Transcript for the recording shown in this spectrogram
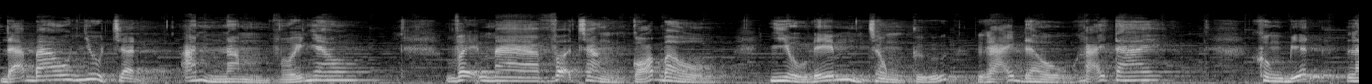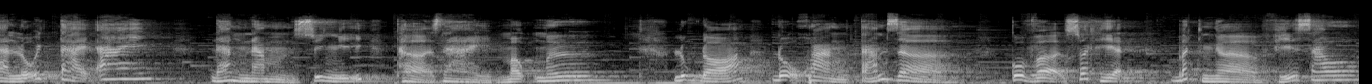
Đã bao nhiêu trận ăn nằm với nhau. Vậy mà vợ chẳng có bầu nhiều đêm chồng cứ, gãi đầu, gãi tai. Không biết là lỗi tại ai, Đang nằm suy nghĩ thở dài mộng mơ. Lúc đó, độ khoảng 8 giờ, Cô vợ xuất hiện bất ngờ phía sau.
